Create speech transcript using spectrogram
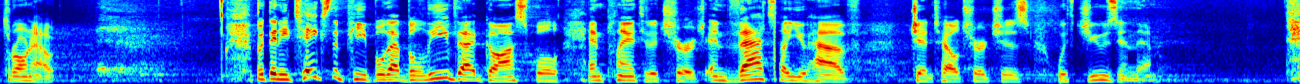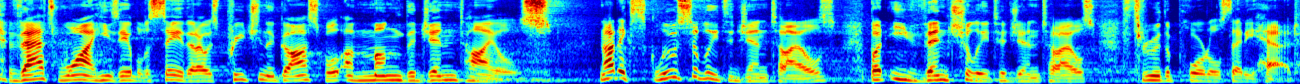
thrown out. But then he takes the people that believe that gospel and planted a church. And that's how you have Gentile churches with Jews in them. That's why he's able to say that I was preaching the gospel among the Gentiles. Not exclusively to Gentiles, but eventually to Gentiles through the portals that he had.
